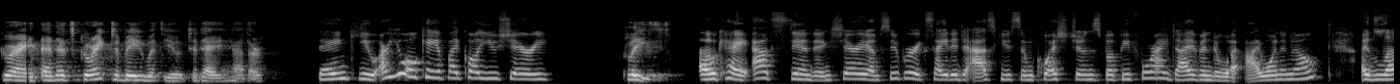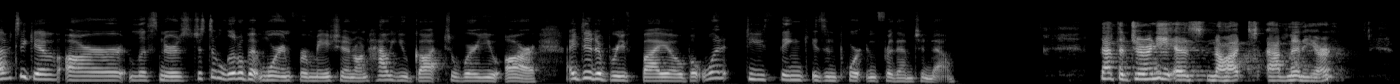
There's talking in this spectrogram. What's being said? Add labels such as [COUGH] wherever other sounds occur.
Great. And it's great to be with you today, Heather. Thank you. Are you okay if I call you Sherry? Please. Okay, outstanding. Sherry, I'm super excited to ask you some questions. But before I dive into what I want to know, I'd love to give our listeners just a little bit more information on how you got to where you are. I did a brief bio, but what do you think is important for them to know? That the journey is not uh, linear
